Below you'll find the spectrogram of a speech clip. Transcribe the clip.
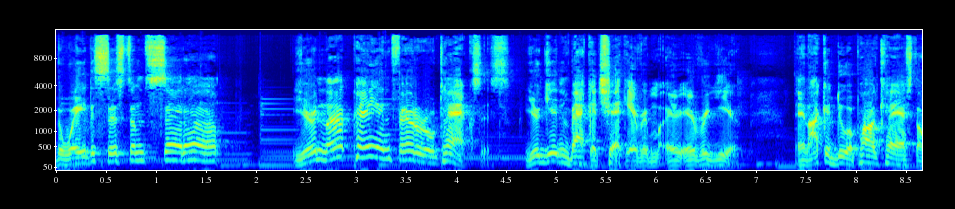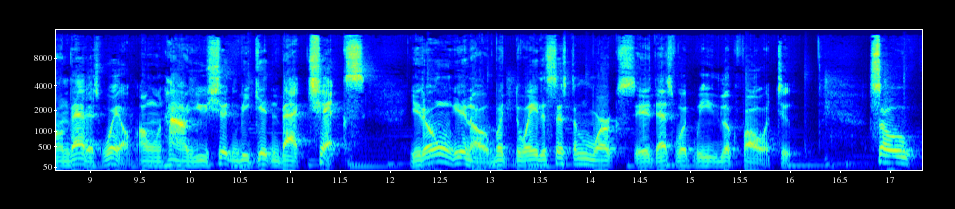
The way the system's set up, you're not paying federal taxes. You're getting back a check every every year. And I could do a podcast on that as well, on how you shouldn't be getting back checks. You don't, you know, but the way the system works, it, that's what we look forward to. So,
